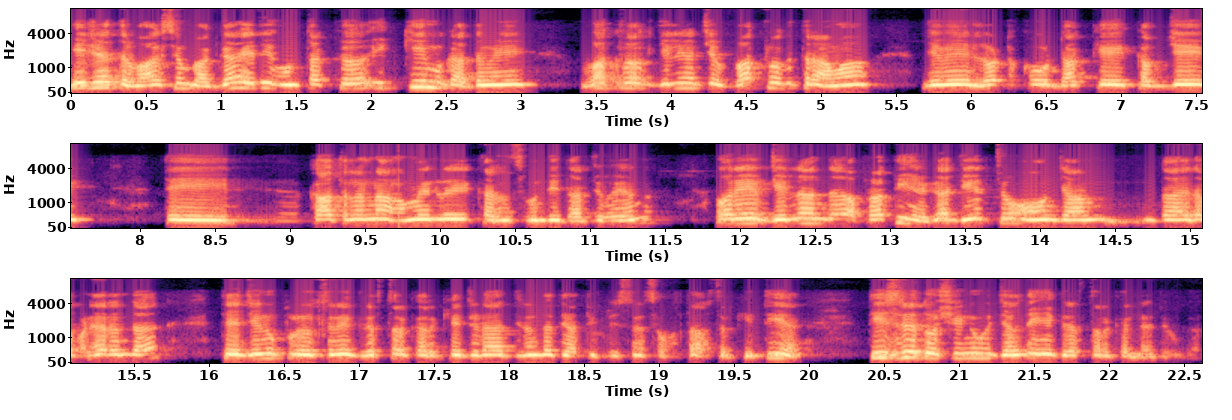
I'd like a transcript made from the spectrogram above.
ਇਹ ਜਿਹੜਾ ਦਰਬਾਰ ਸਿੰਘ ਬਾਗਾ ਇਹਦੇ ਹੁਣ ਤੱਕ 21 ਮੁਕੱਦਮੇ ਵੱਖ-ਵੱਖ ਜ਼ਿਲ੍ਹਿਆਂ 'ਚ ਵੱਖ-ਵੱਖ ਧਰਾਵਾਂ, ਜਿਵੇਂ ਲੁੱਟ ਖੋਹ, ਡਾਕੇ, ਕਬਜ਼ੇ ਤੇ ਕਾਤਲਾਨਾ ਹਮਲੇ ਕਰਨ ਸੰਬੰਧੀ ਦਰਜ ਹੋਏ ਹਨ। ਔਰ ਇਹ ਜੇਲ੍ਹਾਂ ਦਾ ਅਪਰਾਧੀ ਹੈਗਾ, ਜੇਲ੍ਹ ਚੋਂ ਆਉਣ ਜਾਣ ਦਾ ਇਹਦਾ ਬਣਿਆ ਰਹਿੰਦਾ ਹੈ ਤੇ ਜਿਹਨੂੰ ਪੁਲਿਸ ਨੇ ਗ੍ਰਿਫਤਾਰ ਕਰਕੇ ਜਿਹੜਾ ਜਲੰਧਰ ਦਿਹਾਤੀ ਪੁਲਿਸ ਨੇ ਸਫਲਤਾ ਹਾਸਲ ਕੀਤੀ ਹੈ, ਤੀਸਰੇ ਦੋਸ਼ੀ ਨੂੰ ਜਲਦੀ ਹੀ ਗ੍ਰਿਫਤਾਰ ਕਰ ਲਿਆ ਜਾਊਗਾ।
